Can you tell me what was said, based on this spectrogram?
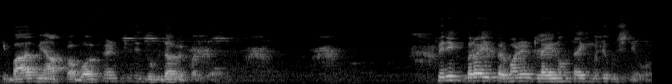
कि बाद में आपका बॉयफ्रेंड किसी दुविधा में पड़ जाए। फिर एक बड़ा ही परमानेंट लाइन होता है कि मुझे कुछ नहीं हुआ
